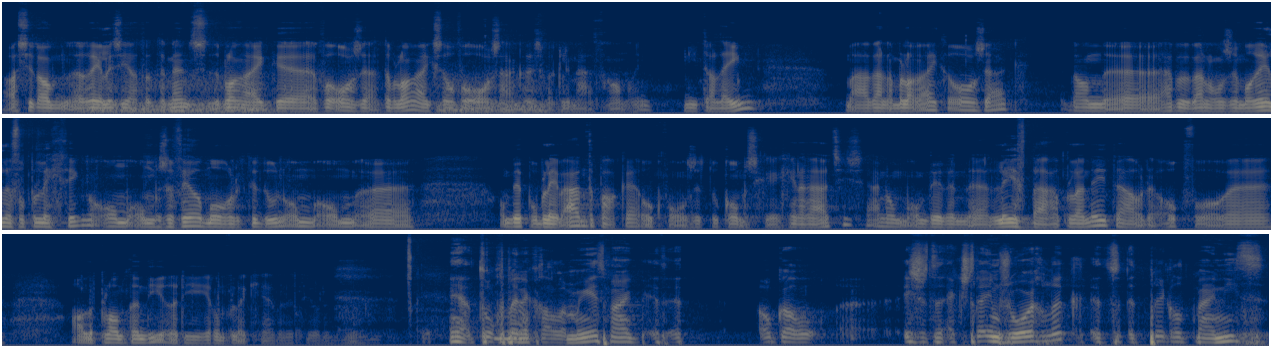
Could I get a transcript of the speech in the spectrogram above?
als je dan realiseert dat de mens de, belangrijke eh, veroorzaak, de belangrijkste veroorzaker is van klimaatverandering, niet alleen, maar wel een belangrijke oorzaak, dan eh, hebben we wel onze morele verplichting om, om zoveel mogelijk te doen om, om, om dit probleem aan te pakken, ook voor onze toekomstige generaties. En om, om dit een leefbare planeet te houden, ook voor alle planten en dieren die hier een plekje hebben natuurlijk. Ja, toch ben ik gealarmeerd. Maar ik, het, het- ook al eh, is het extreem zorgelijk, het, het prikkelt mij niet.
